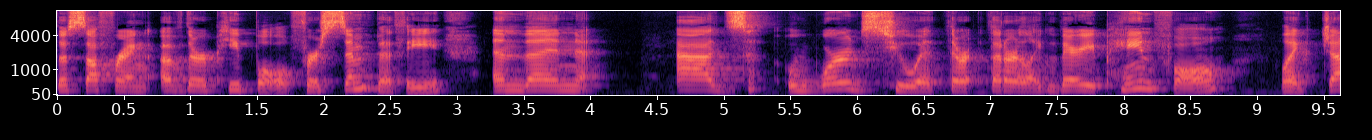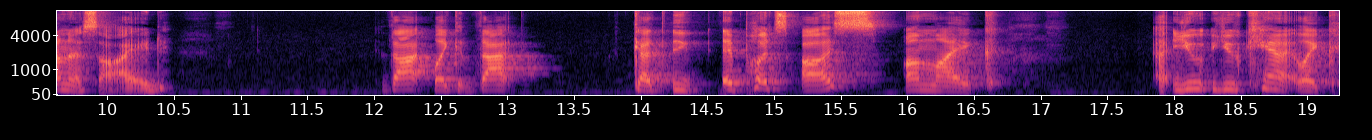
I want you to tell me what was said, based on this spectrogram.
the suffering of their people for sympathy and then adds words to it that that are like very painful, like genocide, that like that get it puts us on like you you can't like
